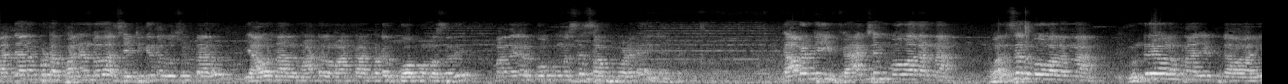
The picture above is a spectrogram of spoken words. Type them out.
మధ్యాహ్నం పూట పన్నెండో ఆ చెట్టు కింద కూర్చుంటారు. యావ నాలుగు మాటలు మాట్లాడుకుంటే కోపం వస్తుంది. మన దగ్గర కోపం వస్తే చంపుకోవడమే కాబట్టి ఈ ఫ్యాక్షన్ పోవాలన్నా వలసలు పోవాలన్నా గుండ్రేవల ప్రాజెక్ట్ కావాలి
